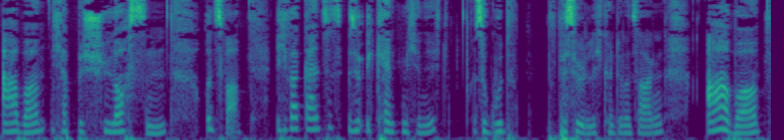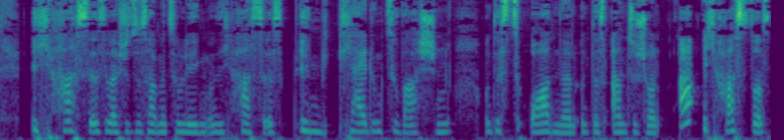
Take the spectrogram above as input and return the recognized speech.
Aber ich habe beschlossen, und zwar, ich war ganz, also ihr kennt mich ja nicht, so gut, persönlich könnte man sagen, aber ich hasse es, Wäsche zusammenzulegen und ich hasse es, irgendwie Kleidung zu waschen und das zu ordnen und das anzuschauen. Ah, ich hasse das.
